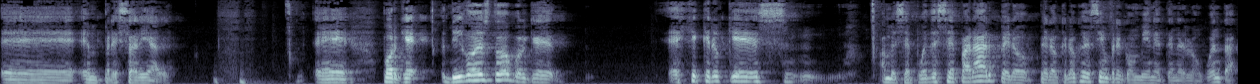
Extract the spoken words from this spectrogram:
eh, empresarial. Eh, porque digo esto porque es que creo que es, hombre, se puede separar, pero, pero creo que siempre conviene tenerlo en cuenta.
